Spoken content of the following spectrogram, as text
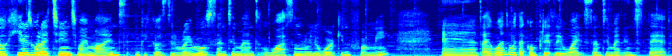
So here's what I changed my mind because the rainbow sentiment wasn't really working for me and I went with a completely white sentiment instead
